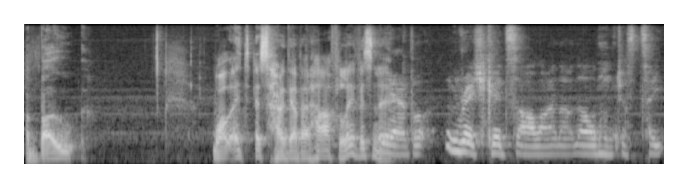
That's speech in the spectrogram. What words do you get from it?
a boat. Well, it's, it's how the other half live, isn't it? yeah, but rich kids are like that. They'll just take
